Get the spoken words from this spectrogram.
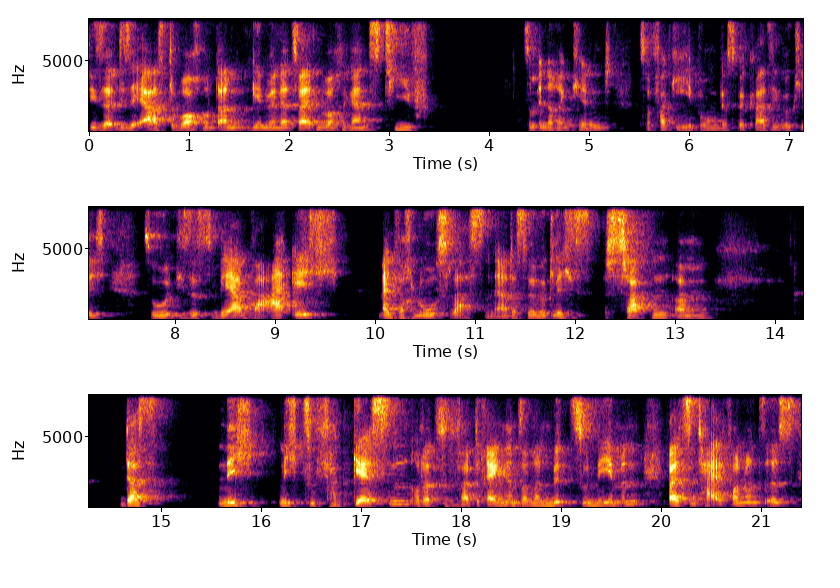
diese, diese erste Woche. Und dann gehen wir in der zweiten Woche ganz tief zum inneren Kind, zur Vergebung, dass wir quasi wirklich so dieses Wer war ich einfach loslassen. Ja? Dass wir wirklich es schaffen, ähm, dass nicht, nicht zu vergessen oder zu verdrängen, sondern mitzunehmen, weil es ein Teil von uns ist,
